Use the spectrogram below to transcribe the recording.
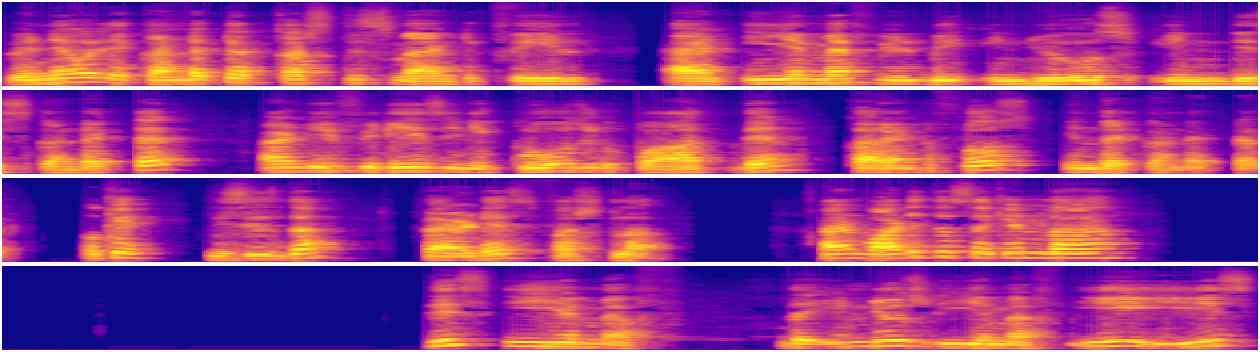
Whenever a conductor cuts this magnetic field, an EMF will be induced in this conductor and if it is in a closed path then current flows in that conductor. Okay, this is the Faraday's first law. And what is the second law? This EMF, the induced EMF E is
